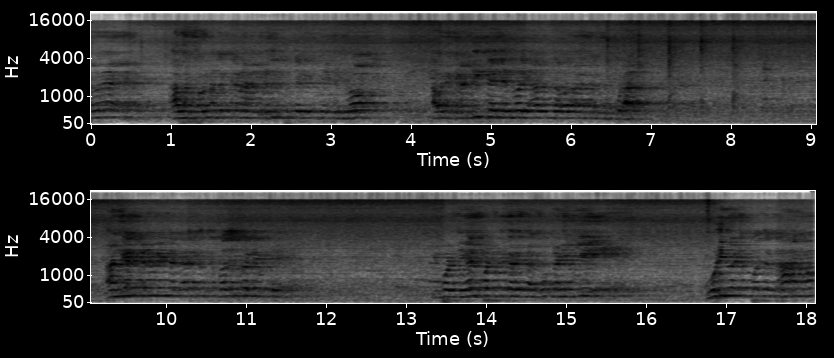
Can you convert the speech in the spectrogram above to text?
தவிர அவர் சொன்னதற்கு நான் எதிர்ப்பு தெரிவித்தேன் என்றோ அவரை கண்டித்தேன் என்றோ யாரும் தவறாக இருக்கக்கூடாது நான் ஏற்கனவே இந்த கருத்துக்கு பதில் சொல்லிவிட்டேன். இப்பொழுது ஏற்பட்டிருக்கிற இந்த கூட்டணிக்கு முடிவெடுப்பது நானோ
